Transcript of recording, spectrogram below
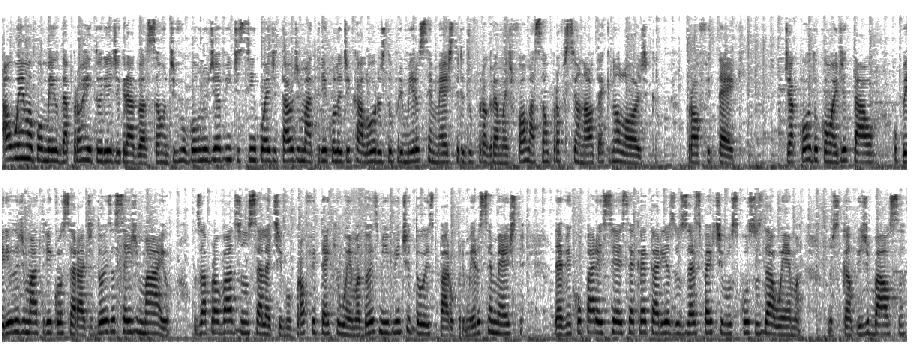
A UEMA, por meio da Pró-Reitoria de Graduação, divulgou no dia 25 o edital de matrícula de calouros do primeiro semestre do Programa de Formação Profissional Tecnológica, Profitec. De acordo com o edital, o período de matrícula será de 2 a 6 de maio. Os aprovados no seletivo Profitec UEMA 2022 para o primeiro semestre devem comparecer às secretarias dos respectivos cursos da UEMA, nos campos de Balsa,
